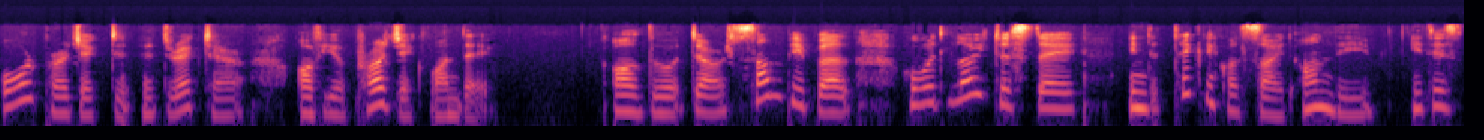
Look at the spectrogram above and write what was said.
or project director of your project one day. Although there are some people who would like to stay in the technical side only, it is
